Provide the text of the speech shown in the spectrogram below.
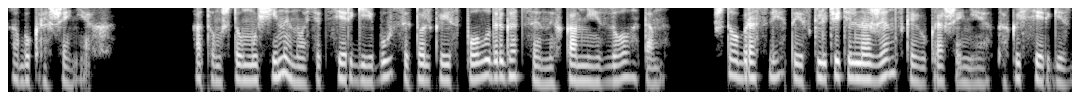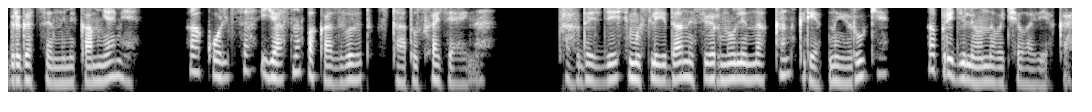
об украшениях. о том, что мужчины носят серьги и бусы только из полудрагоценных камней с золотом, что браслеты — исключительно женское украшение, как и серьги с драгоценными камнями, а кольца ясно показывают статус хозяина. Правда, здесь мысли Иданы свернули на конкретные руки определенного человека.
